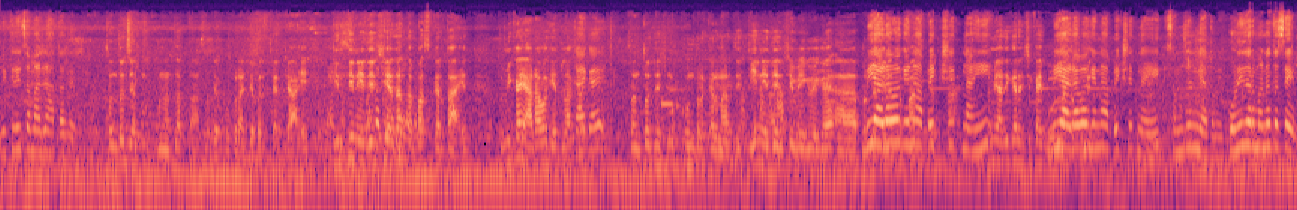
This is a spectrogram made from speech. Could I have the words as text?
विक्रीचा माझ्या हातात येतो. संतोष देशमुख पुण्याचा सध्या खूप राज्यभर चर्चा आहे. तीन तीन एजन्सी याचा तपास करत आहेत. तुम्ही काही आढावा घेतला काय काय? संतोष देशमुख खून प्रकरणाची तीन एजन्सी वेगवेगळ्या मी आढावा घेणं अपेक्षित. नाही. तुम्ही अधिकाऱ्यांशी काही मी? आढावा घेणं अपेक्षित नाही. समजून घ्या तुम्ही. कोणी जर म्हणत असेल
